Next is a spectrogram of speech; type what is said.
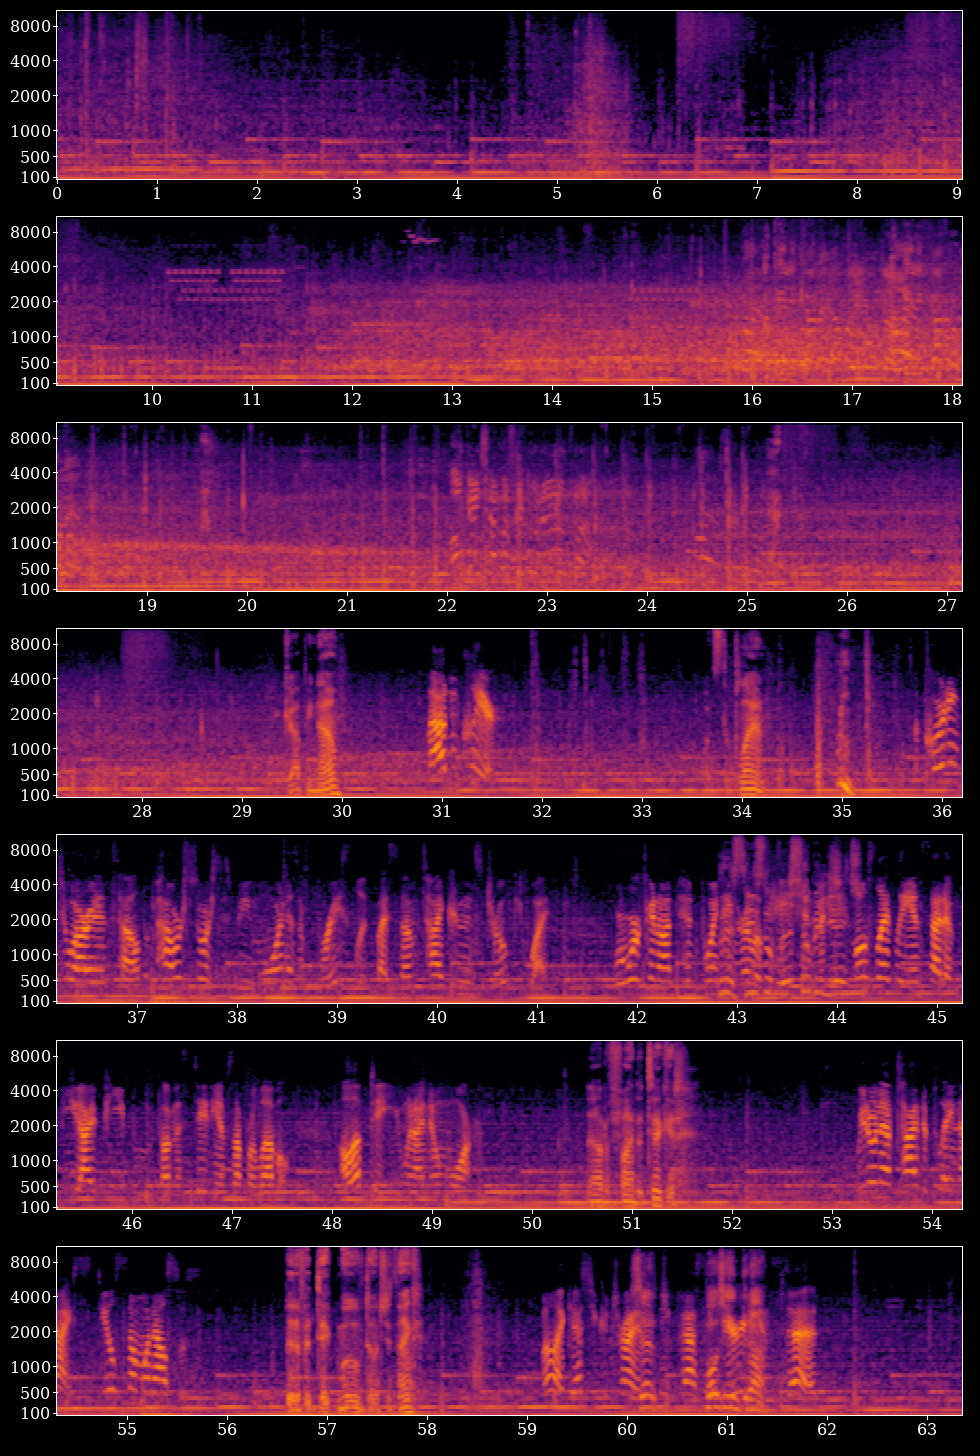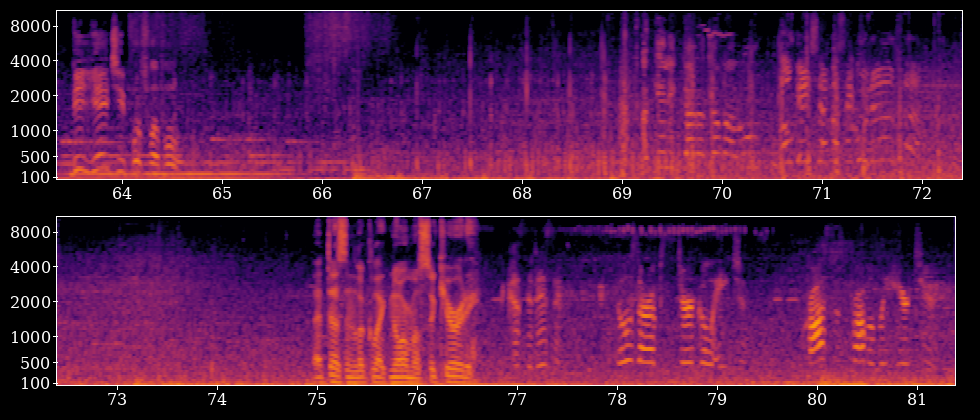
Most likely inside a VIP booth on the stadium's upper level. I'll update you when I know more. Now to find a ticket. We don't have time to play nice. Steal someone else's. Bit of a dick move, don't you think? Well, I guess you could try and sneak past Pode security entrar. instead. Bilhete, por favor. Aquele cara tá maluco. Alguém chama segurança! That doesn't look like normal security. Because it isn't. Those are Abstergo agents. Cross is probably here too.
